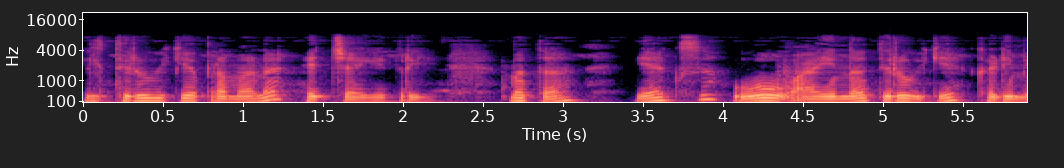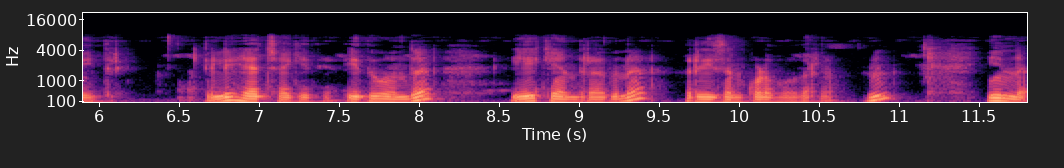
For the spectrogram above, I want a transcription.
ಇಲ್ಲಿ ತಿರುವಿಕೆಯ ಪ್ರಮಾಣ ಹೆಚ್ಚಾಗೈತ್ರಿ. ಮತ್ತು ಎಕ್ಸ್ ಓ ವಾಯಿನ ತಿರುವಿಕೆ ಕಡಿಮೆ ಐತ್ರಿ. ಇಲ್ಲಿ ಹೆಚ್ಚಾಗಿದೆ ಇದು ಒಂದು ಏಕೆ ಅಂದ್ರೆ ಅದನ್ನು ರೀಸನ್ ಕೊಡ್ಬೋದು ನಾವು. ಹ್ಞೂ ಇನ್ನು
